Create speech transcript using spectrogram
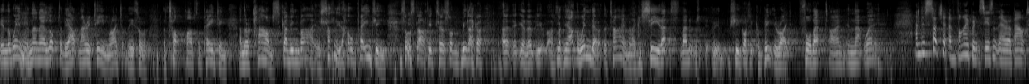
in the wind. Mm. And then I looked at the Alpes Maritimes right at the sort of the top part of the painting, and there are clouds scudding by. And suddenly the whole painting sort of started to sort of be like a, a you know, I was looking out the window at the time, and I could see that's, that it was, she got it completely right for that time in that way. And there's such a, a, vibrancy, isn't there, about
